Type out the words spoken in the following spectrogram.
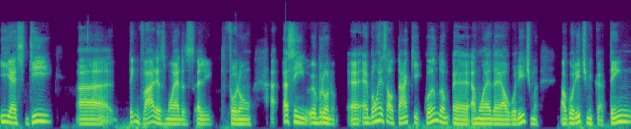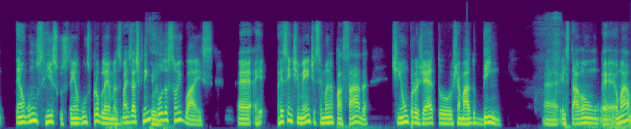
ESD. Uh, ah, tem várias moedas ali que foram. Assim, Bruno, é, é bom ressaltar que quando é, a moeda é algoritma, algorítmica, tem, tem alguns riscos, tem alguns problemas, mas acho que nem Sim. todas são iguais. É, re recentemente, semana passada, tinha um projeto chamado BIM. É, eles estavam. É uma,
